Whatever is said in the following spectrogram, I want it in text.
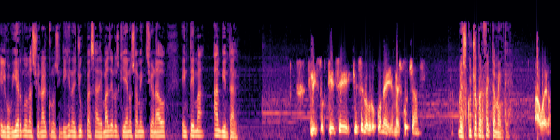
el gobierno nacional, con los indígenas yucpas, además de los que ya nos ha mencionado en tema ambiental. Listo, ¿qué se, qué se logró con ellos? ¿Me escuchan? Lo escucho perfectamente. Ah, bueno.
